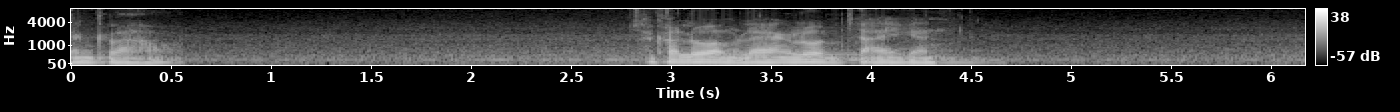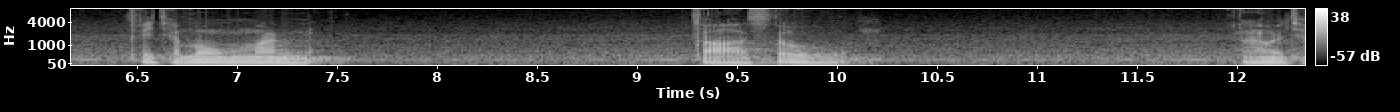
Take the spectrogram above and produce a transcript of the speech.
ดังกล่าว แล้วก็ร่วมแรงร่วมใจกัน ที่จะมุ่งมั่น ต่อสู้ เอาใจ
